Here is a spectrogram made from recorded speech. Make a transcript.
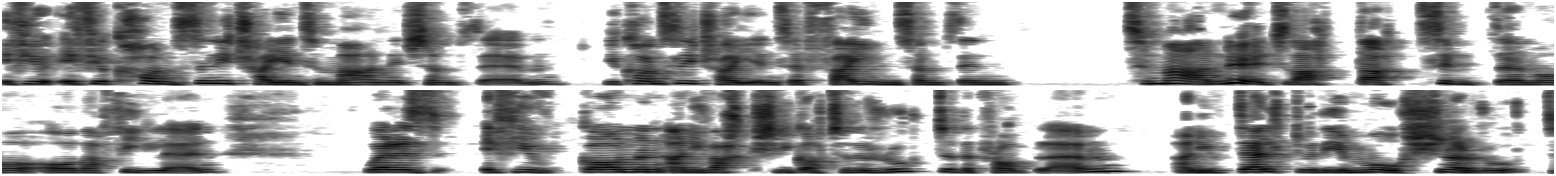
if you if you're constantly trying to manage something, you're constantly trying to find something to manage that that symptom or, or that feeling. Whereas if you've gone and, and you've actually got to the root of the problem and you've dealt with the emotional root,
